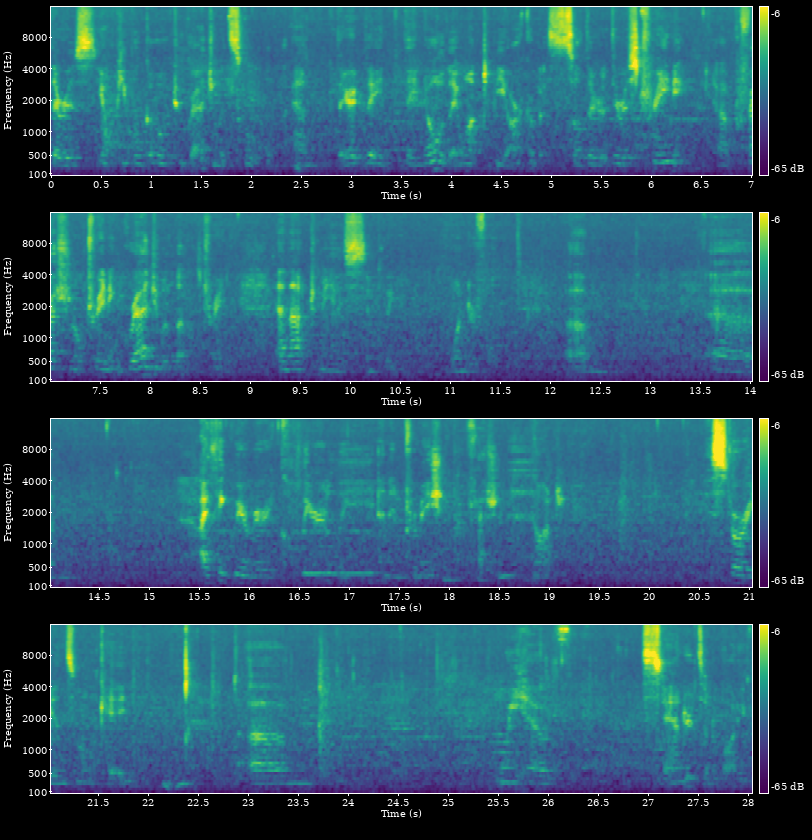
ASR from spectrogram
there is, you know, people go to graduate school and they they know they want to be archivists. So there, there is training, uh, professional training, graduate level training, and that to me is simply wonderful. Um, um, I think we are very clearly an information profession, not historians Mulcahy. Um, we have standards and a body of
